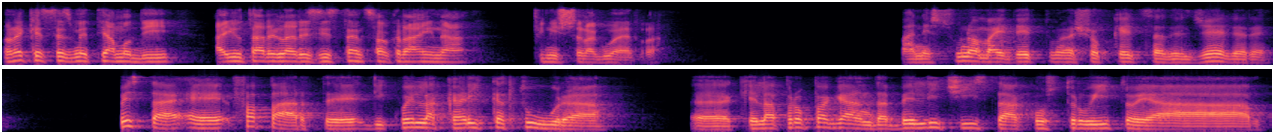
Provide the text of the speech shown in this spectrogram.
non è che se smettiamo di aiutare la resistenza ucraina finisce la guerra. Ma nessuno ha mai detto una sciocchezza del genere. Questa è, fa parte di quella caricatura eh, che la propaganda bellicista ha costruito e ha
